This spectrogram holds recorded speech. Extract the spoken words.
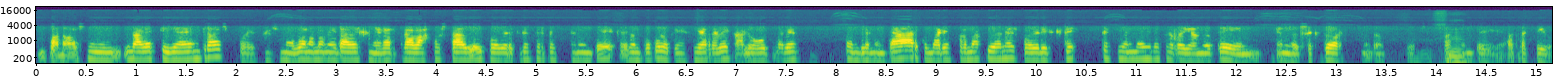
bueno, es una vez que ya entras, pues es una buena manera de generar trabajo estable y poder crecer precisamente, era un poco lo que decía Rebeca, luego puedes complementar con varias formaciones, poder ir creciendo y desarrollándote en, el sector. Entonces, es bastante atractivo.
